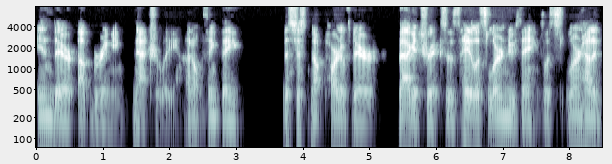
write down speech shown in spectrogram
in their upbringing naturally. I don't think they that's just not part of their bag of tricks is hey let's learn new things let's learn how to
